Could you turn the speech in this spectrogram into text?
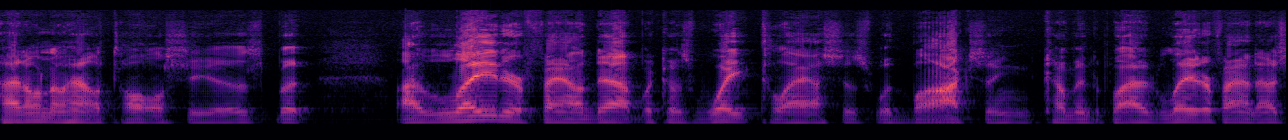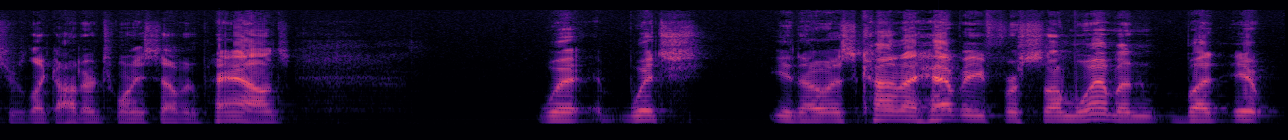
I don't know how tall she is, but I later found out because weight classes with boxing come into play. I later found out she was like 127 pounds, which you know is kind of heavy for some women, but it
